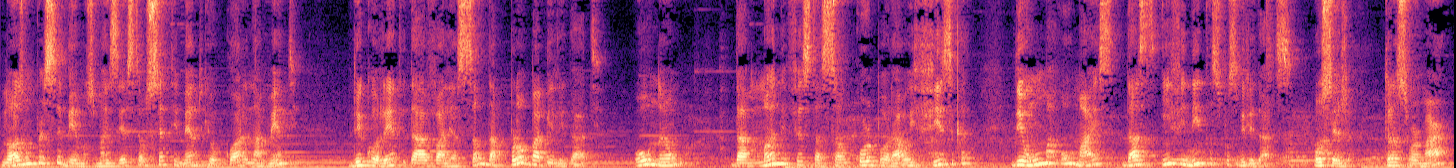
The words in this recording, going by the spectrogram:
Nós não percebemos, mas este é o sentimento que ocorre na mente decorrente da avaliação da probabilidade ou não da manifestação corporal e física de uma ou mais das infinitas possibilidades. Ou seja, transformar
